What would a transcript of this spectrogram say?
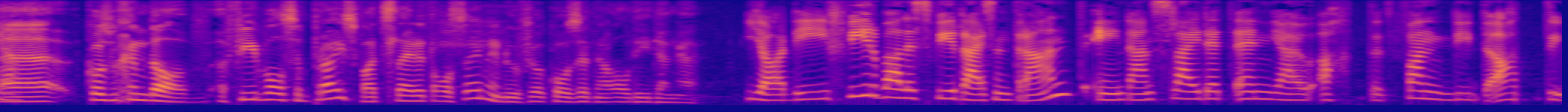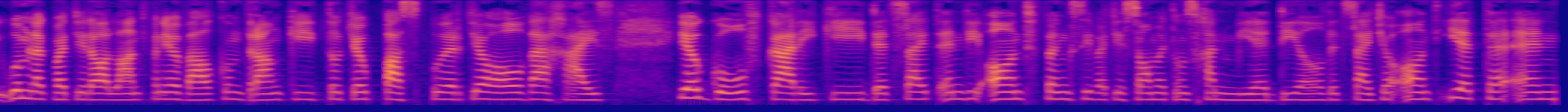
Ja. Uh kom ons begin daar. 'n Vierbal se prys, wat sluit dit als in en hoeveel kos dit en al die dinge? Ja, die vierbal is R4000 en dan sluit dit in jou ag van die dag die oomblik wat jy daar land van jou welkom drankie tot jou paspoort, jou halweghuis, jou golfkarretjie, dit sluit in die aandfunksie wat jy saam met ons gaan meedeel, dit sluit jou aandete in,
